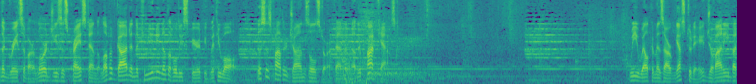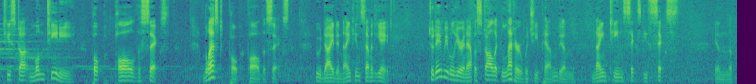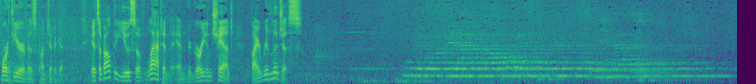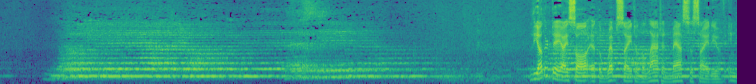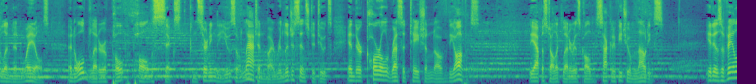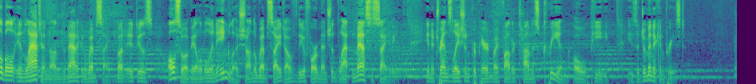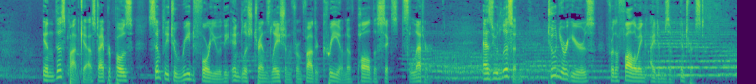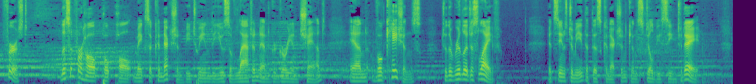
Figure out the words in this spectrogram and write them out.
The grace of our Lord Jesus Christ and the love of God and the communion of the Holy Spirit be with you all. This is Father John Zuhlsdorf and another podcast. We welcome as our guest today Giovanni Battista Montini, Pope Paul VI. Blessed Pope Paul VI, who died in 1978. Today we will hear an apostolic letter which he penned in 1966 in the fourth year of his pontificate. It's about the use of Latin and Gregorian chant by religious. Other day I saw at the website of the Latin Mass Society of England and Wales an old letter of Pope Paul VI concerning the use of Latin by religious institutes in their choral recitation of the office. The apostolic letter is called Sacrificium Laudis. It is available in Latin on the Vatican website, but it is also available in English on the website of the aforementioned Latin Mass Society in a translation prepared by Father Thomas Crean, O.P. He's a Dominican priest. In this podcast, I propose simply to read for you the English translation from Father Crean of Paul VI's letter. As you listen, tune your ears for the following items of interest. First, listen for how Pope Paul makes a connection between the use of Latin and Gregorian chant and vocations to the religious life. It seems to me that this connection can still be seen today.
